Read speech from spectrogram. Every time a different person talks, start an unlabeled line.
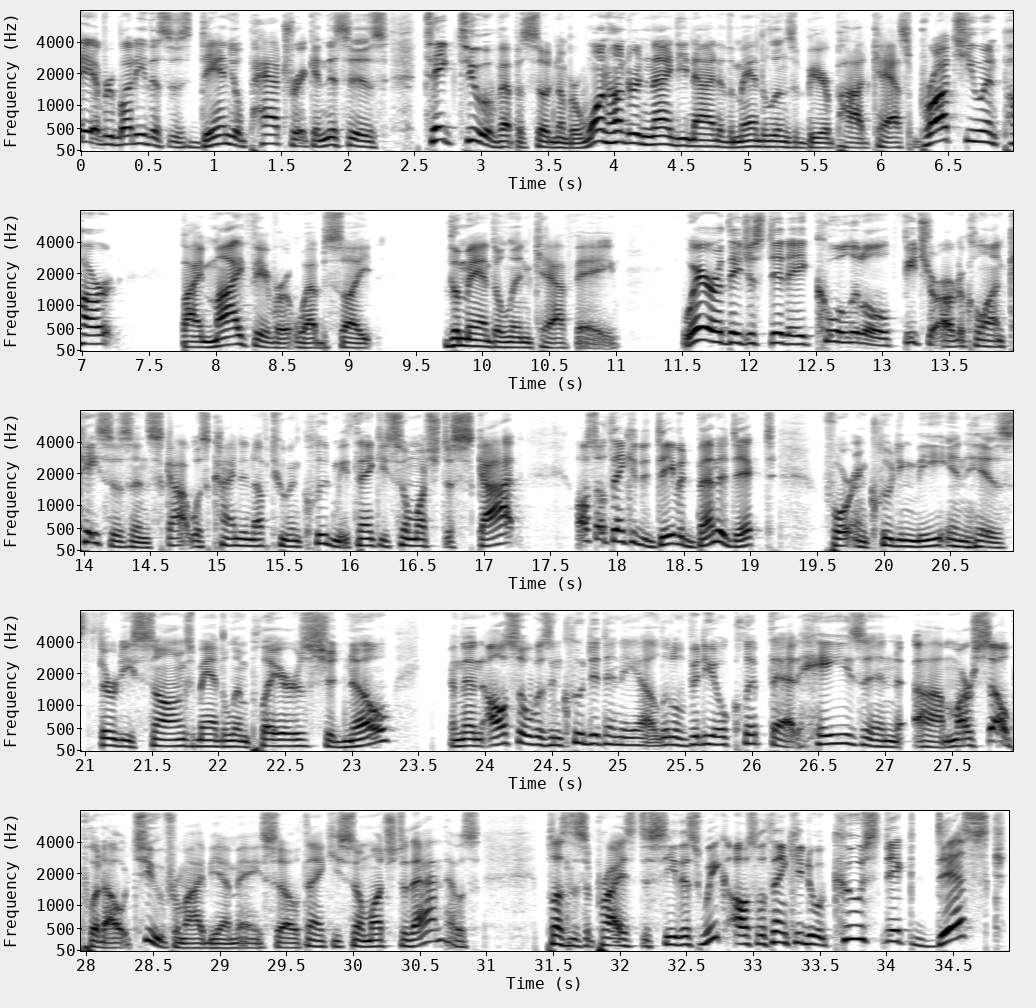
Hey, everybody, this is Daniel Patrick, and this is take two of episode number 199 of the Mandolins and Beer podcast, brought to you in part by my favorite website, The Mandolin Cafe, where they just did a cool little feature article on cases, and Scott was kind enough to include me. Thank you so much to Scott. Also, thank you to David Benedict for including me in his 30 songs mandolin players should know. And then also was included in a, uh, little video clip that Hayes and uh, Marcel put out too from IBMA. So thank you so much to that. That was a pleasant surprise to see this week. Also, thank you to Acoustic Disc.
